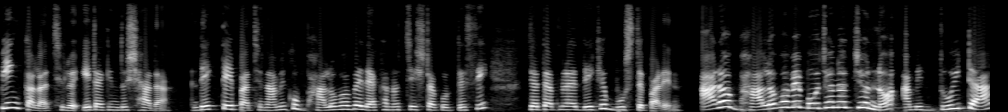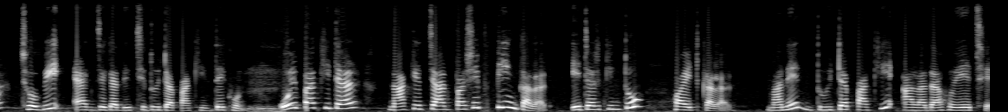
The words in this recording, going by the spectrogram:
পিঙ্ক কালার ছিল, এটা কিন্তু সাদা। দেখতেই পাচ্ছেন, আমি খুব ভালোভাবে দেখানোর চেষ্টা করতেছি, যাতে আপনারা দেখে বুঝতে পারেন। আরও ভালোভাবে বোঝানোর জন্য আমি দুইটা ছবি এক জায়গা দিচ্ছি, দুইটা পাখির দেখুন, ওই পাখিটার নাকের চারপাশে পিঙ্ক কালার এটার কিন্তু হোয়াইট কালার মানে দুইটা পাখি আলাদা হয়েছে।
